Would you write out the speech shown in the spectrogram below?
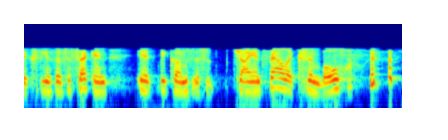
60th of a second it becomes this giant phallic symbol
